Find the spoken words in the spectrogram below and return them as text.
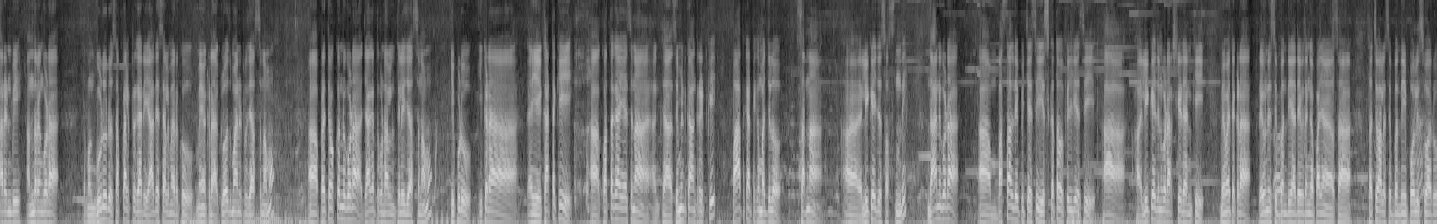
ఆర్ఎన్బి అందరం కూడా గూడూరు సబ్ కలెక్టర్ గారి ఆదేశాల మేరకు మేము ఇక్కడ క్లోజ్ మానిటర్ చేస్తున్నాము. ప్రతి ఒక్కరిని కూడా జాగ్రత్తగా ఉండాలని తెలియజేస్తున్నాము. ఇప్పుడు ఇక్కడ ఈ కట్టకి కొత్తగా వేసిన సిమెంట్ కాంక్రీట్కి పాత కట్టకి మధ్యలో సన్న లీకేజెస్ వస్తుంది. దాన్ని కూడా బస్తాలు తెప్పించేసి ఇసుకతో ఫిల్ చేసి ఆ లీకేజ్ని కూడా అరెస్ట్ చేయడానికి మేమైతే ఇక్కడ రెవెన్యూ సిబ్బంది అదేవిధంగా సచివాలయ సిబ్బంది పోలీసు వారు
